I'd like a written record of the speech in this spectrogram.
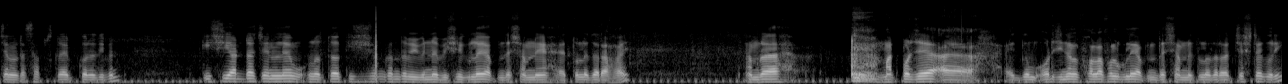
চ্যানেলটা সাবস্ক্রাইব করে দিবেন। কৃষি আড্ডা চ্যানেলে মূলত কৃষি সংক্রান্ত বিভিন্ন বিষয়গুলোই আপনাদের সামনে তুলে ধরা হয়। আমরা মাঠ পর্যায়ে একদম অরিজিনাল ফলাফলগুলোই আপনাদের সামনে তুলে ধরার চেষ্টা করি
